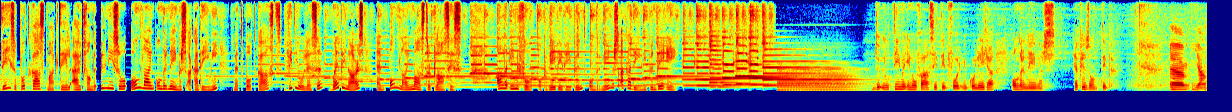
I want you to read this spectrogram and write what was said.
Deze podcast maakt deel uit van de Uniso Online Ondernemersacademie met podcasts, videolessen, webinars en online masterclasses. Alle info op www.ondernemersacademie.be. De ultieme innovatietip voor uw collega-ondernemers. Heb je zo'n tip? Um, ja,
